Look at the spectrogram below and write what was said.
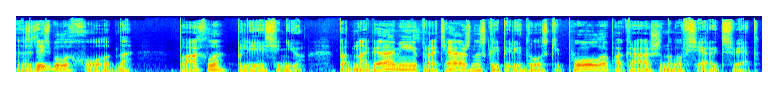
Здесь было холодно, пахло плесенью. Под ногами протяжно скрипели доски пола, покрашенного в серый цвет.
